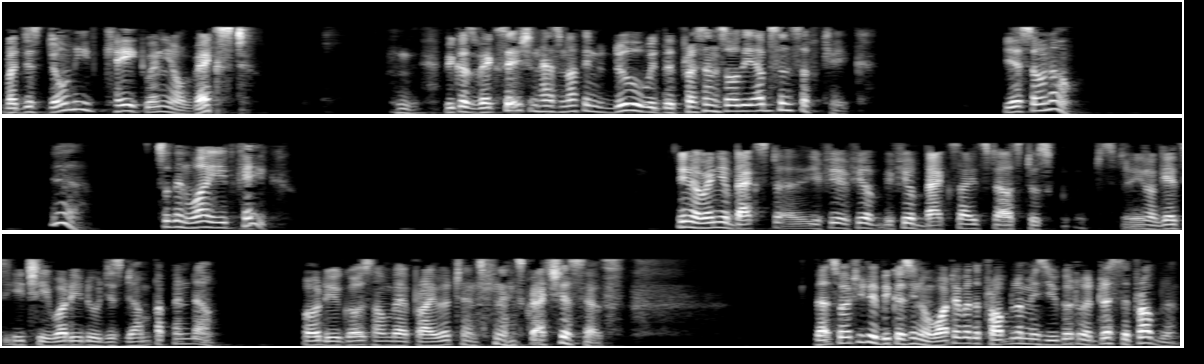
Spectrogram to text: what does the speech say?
But just don't eat cake when you're vexed. because vexation has nothing to do with the presence or the absence of cake. Yes or no? Yeah. So then why eat cake? You know, when your back, if, you, if, your, if your backside starts to, you know, gets itchy, what do you do? Just jump up and down. Or do you go somewhere private and, and scratch yourself? That's what you do because, you know, whatever the problem is, you got to address the problem.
